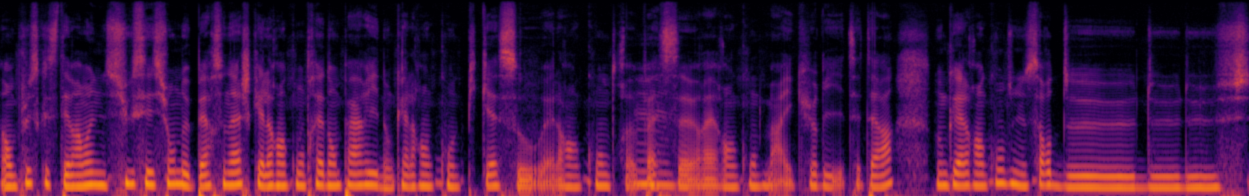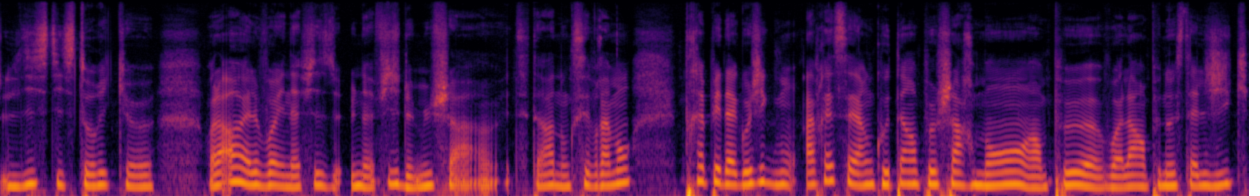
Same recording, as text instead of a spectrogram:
En plus que c'était vraiment une succession de personnages qu'elle rencontrait dans Paris. Donc elle rencontre Picasso, elle rencontre Mhm. Passeur, elle rencontre Marie Curie, etc. Donc elle rencontre une sorte de, de, de liste historique. euh, voilà, Ah, elle voit une affiche, de- une affiche de Mucha, etc. Donc c'est vraiment très pédagogique. Bon, après c'est un côté un peu charmant, un peu euh, voilà, un peu nostalgique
